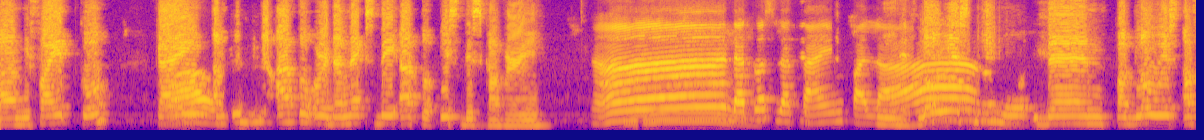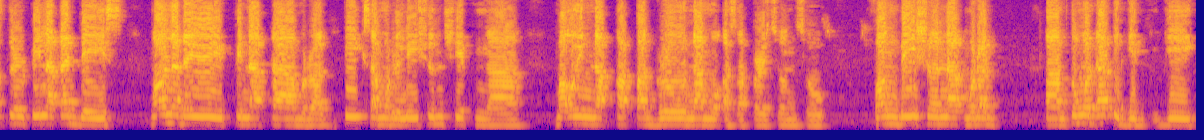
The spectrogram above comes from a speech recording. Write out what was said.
um, mi-fight ko kay Wow. ang niya ato or the next day ato is discovery Ah, Mm. that was the time pala. Lowest na mo, then pag lowest after pila ka days, mao na dayoy pinaka murag peak sa mo relationship nga maoy nakapag-grow na mo as a person. So foundation na murag um, tungod ato gi, gi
